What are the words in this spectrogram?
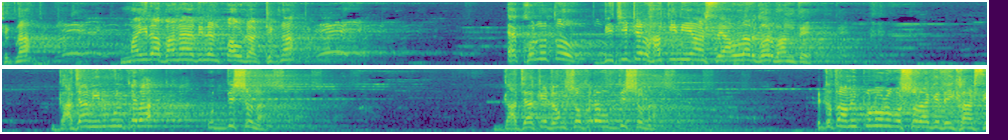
ঠিক না? মাইরা বানায় দিলেন পাউডার ঠিক না? এখনও তো ডিজিটাল হাতি নিয়ে আসছে আল্লাহর ঘর ভাঙতে। গাজা নির্মূল করা উদ্দেশ্য না। গাজাকে ধ্বংস করা উদ্দেশ্য না। এটা তো আমি পনেরো বছর আগে দেখা আসছি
